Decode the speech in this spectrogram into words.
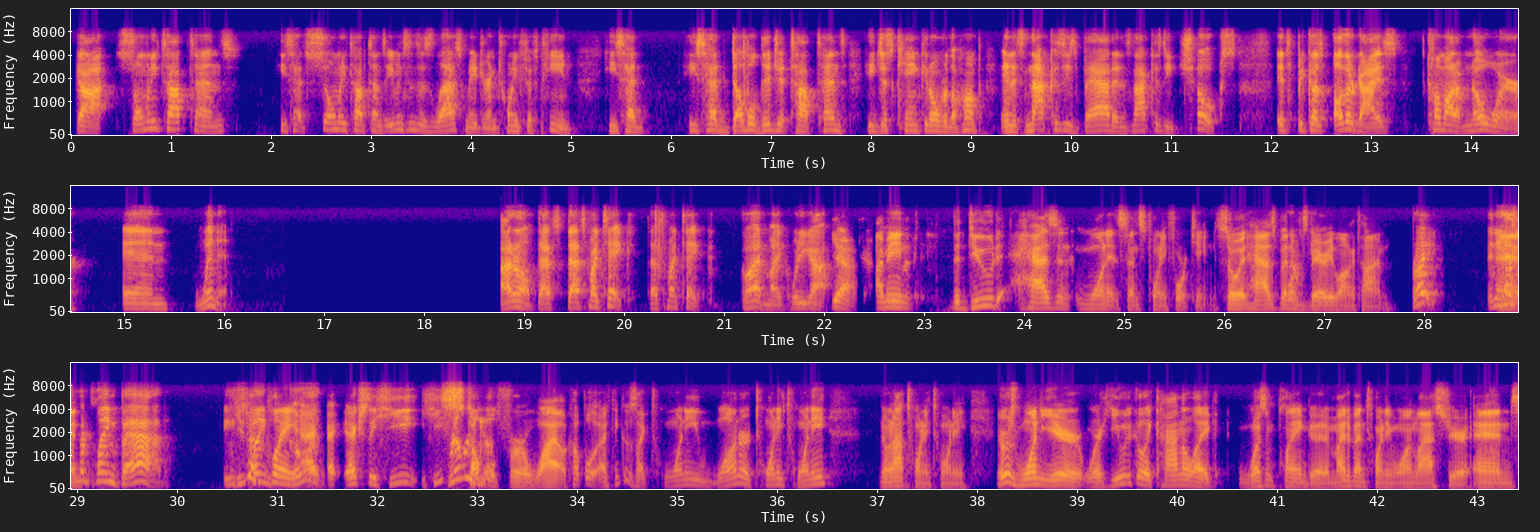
got so many top tens. He's had so many top tens, even since his last major in 2015. He's had he's had double digit top tens. He just can't get over the hump. And it's not because he's bad and it's not because he chokes. It's because other guys come out of nowhere and win it. I don't know. That's that's my take. That's my take. Go ahead, Mike. What do you got? Yeah, I mean, the dude hasn't won it since 2014, so it has been 14. a very long time. Right, and he hasn't been playing bad. He's, he's been playing. good. a- a- actually, he he Really stumbled good. for a while. A couple, I think it was like 21 or 2020. No, not 2020. There was one year where he was like kind of like wasn't playing good. It might have been 21 last year, and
